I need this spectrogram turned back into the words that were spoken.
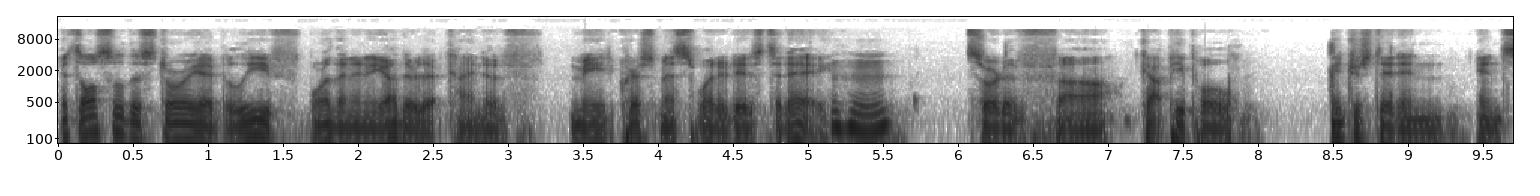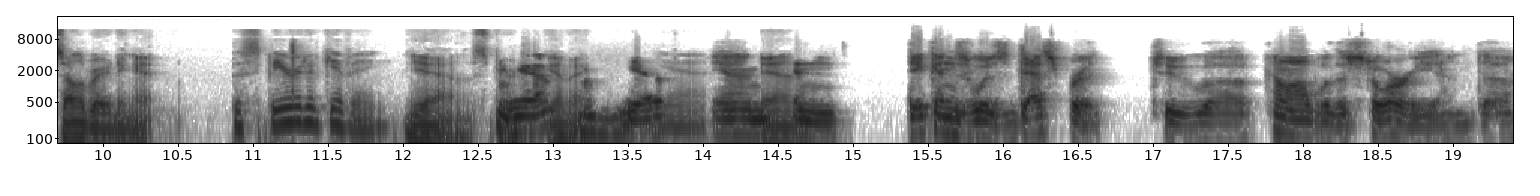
it's also the story I believe more than any other that kind of made Christmas what it is today. Mm-hmm. Sort of uh, got people interested in in celebrating it. The spirit of giving. Yeah, the spirit yeah, of giving. yeah. Yeah. And Yeah. and Dickens was desperate to uh, come up with a story, and uh,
